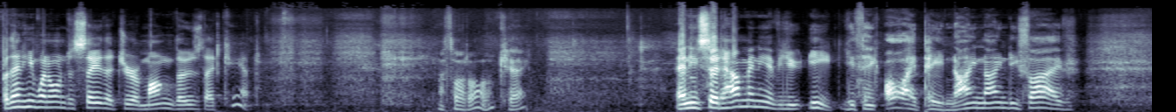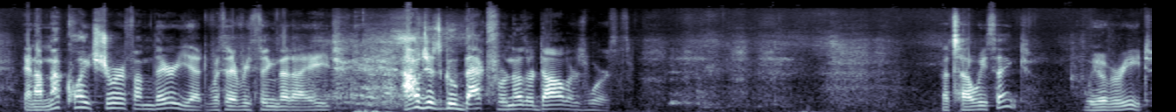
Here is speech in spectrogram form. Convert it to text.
But then he went on to say that you're among those that can't. I thought, oh, okay. And he said, How many of you eat? You think, oh, I paid nine ninety five, and I'm not quite sure if I'm there yet with everything that I ate. I'll just go back for another dollar's worth. That's how we think. We overeat.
